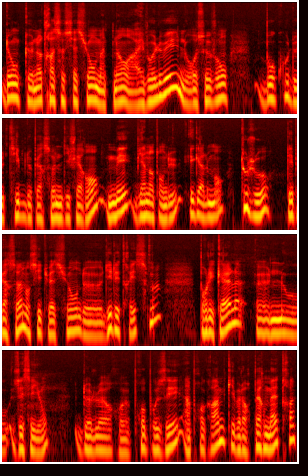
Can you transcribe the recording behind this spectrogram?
Donc euh, notre association maintenant a évolué, nous recevons beaucoup de types de personnes différents, mais bien entendu également toujours des personnes en situation d'illettrisme pour lesquelles euh, nous essayons de leur euh, proposer un programme qui va leur permettre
